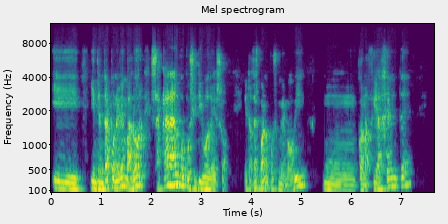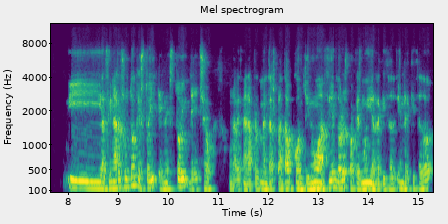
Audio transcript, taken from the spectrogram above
y intentar poner en valor, sacar algo positivo de eso. Entonces, bueno, pues me moví, mm, conocí a gente y al final resultó que estoy, en, estoy de hecho, una vez me han, trasplantado, continúo haciéndolos porque es muy enriquecedor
